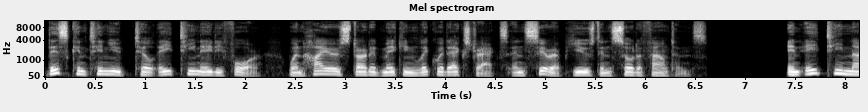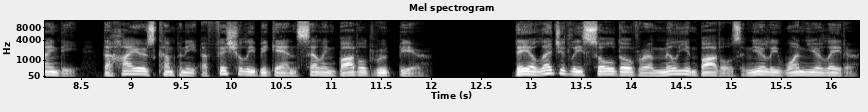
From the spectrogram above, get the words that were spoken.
This continued till 1884, when Hires started making liquid extracts and syrup used in soda fountains. In 1890, the Hires Company officially began selling bottled root beer. They allegedly sold over a million bottles nearly one year later.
